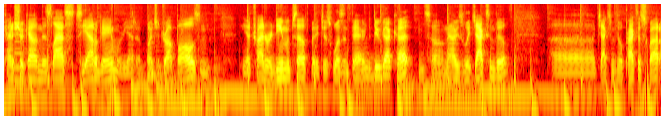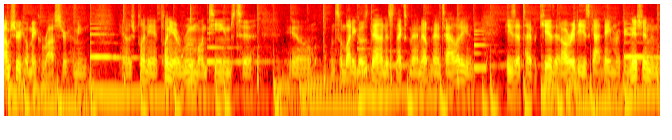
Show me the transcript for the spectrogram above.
kind of shook out in this last Seattle game where he had a bunch of drop balls and, you know, tried to redeem himself, but it just wasn't there. And the dude got cut. And so now he's with Jacksonville. Uh, Jacksonville practice squad. I'm sure he'll make a roster. I mean, you know, there's plenty, plenty of room on teams to, you know, somebody goes down, it's next man up mentality. And he's that type of kid that already has got name recognition and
